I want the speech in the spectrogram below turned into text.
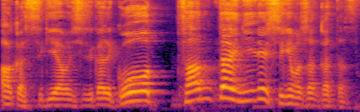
赤杉山静香で3対2で杉山さん勝ったんです、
